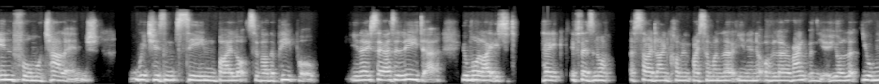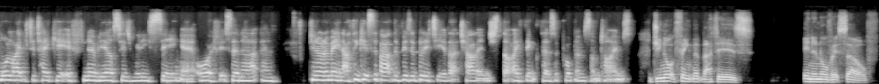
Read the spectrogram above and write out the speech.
informal challenge which isn't seen by lots of other people? You know so as a leader you're more likely to take if there's not a sideline comment by someone low, you know of a lower rank than you you're you're more likely to take it if nobody else is really seeing it or if it's in a, a do you know what i mean? I think it's about the visibility of that challenge that i think there's a problem sometimes. Do you not think that that is in and of itself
